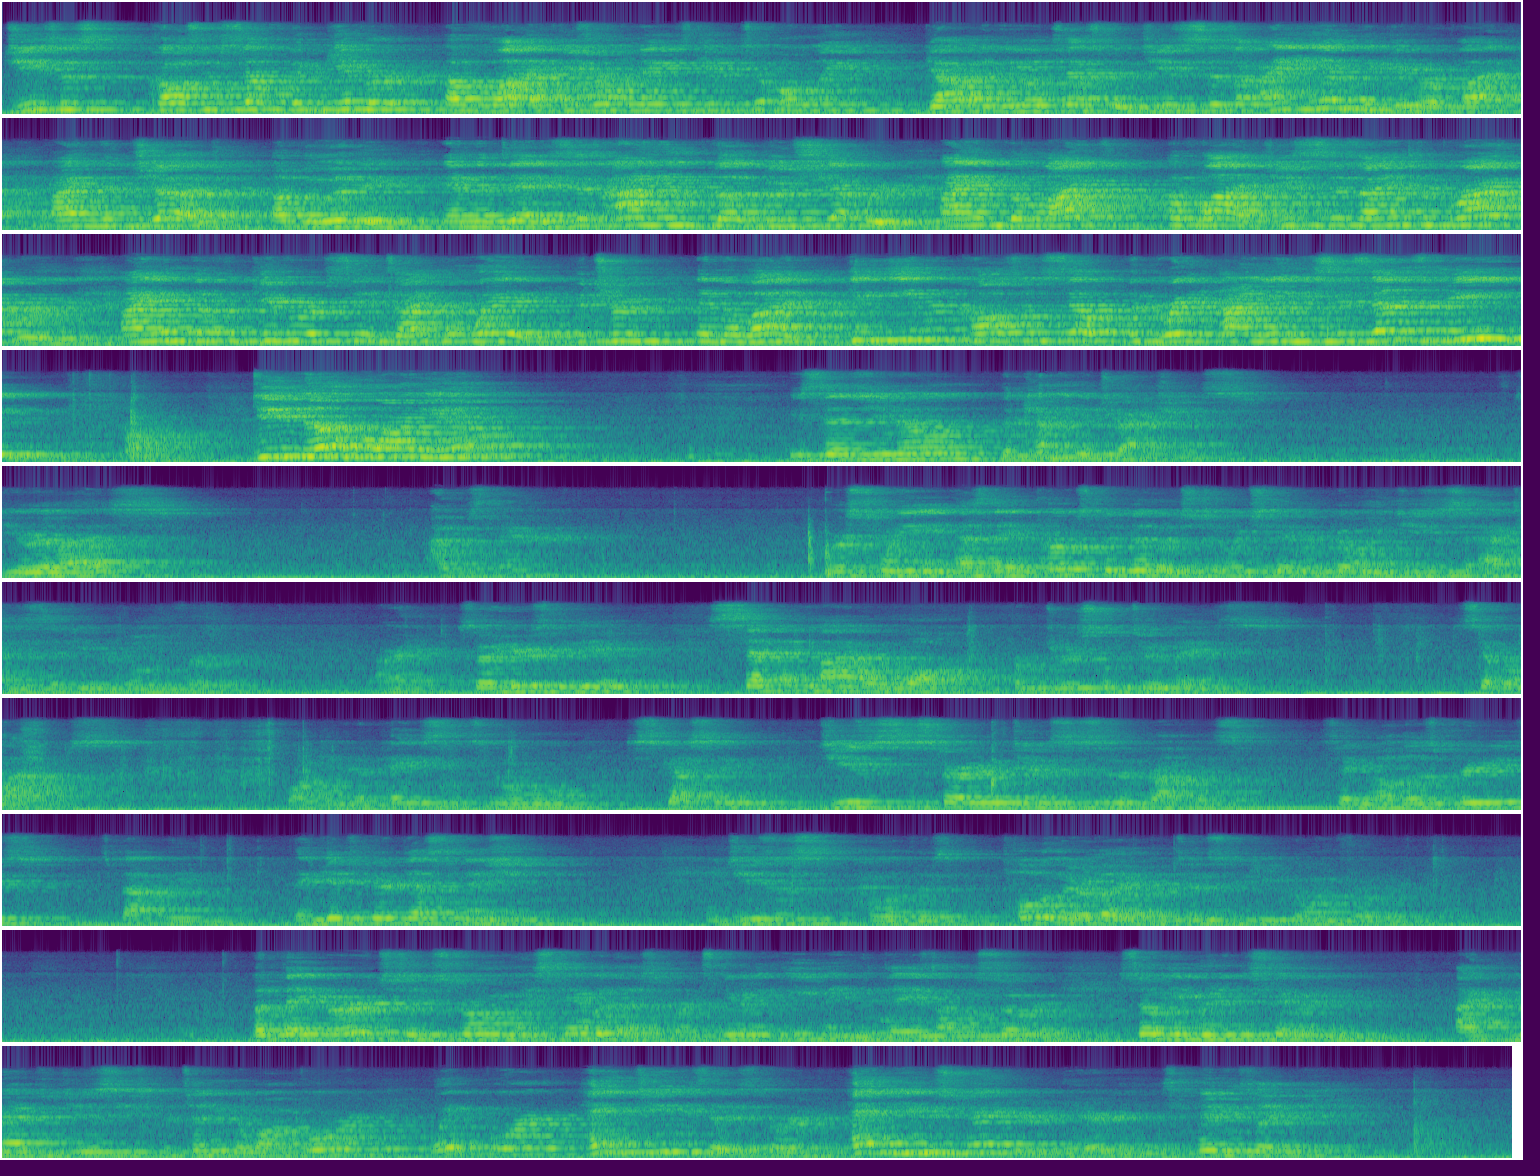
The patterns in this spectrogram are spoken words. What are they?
Jesus calls himself the giver of life. These are all names given to only God in the Old Testament. Jesus says, I am the giver of life. I am the judge of the living and the dead. He says, I am the good shepherd. I am the light of life. Jesus says, I am the bridegroom. I am the forgiver of sins. I am the way, the truth, and the life. He even calls himself the great I am. He says, That is me. Do you know who I am? He says, You know the coming attractions. Do you realize I was there? Verse 28 As they approached the village to which they were going, Jesus acted as if he were going further. All right, so here's the deal seven mile walk from Jerusalem to Emmaus, several hours. Walking at a pace that's normal, discussing. Jesus is starting with Genesis and the prophets, saying all those previews, it's about me. They get to their destination, and Jesus, I love this, pulling their leg, pretends to keep going further. But they urged him strongly, Stay with us, for it's nearly evening, the day is almost over. So he went in to stay with them. I can imagine Jesus, he's pretending to walk forward, wait for it, hey Jesus, or hey you stranger, there it is. And he's like,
